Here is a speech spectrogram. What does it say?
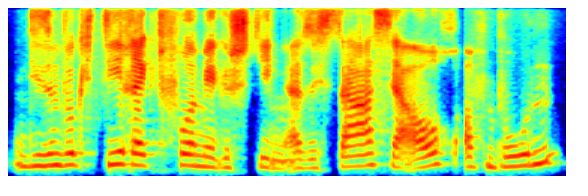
die sind wirklich direkt vor mir gestiegen. Also ich saß ja auch auf dem Boden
